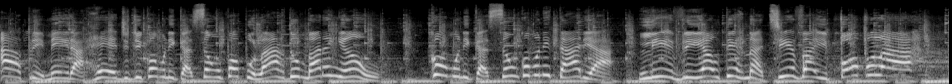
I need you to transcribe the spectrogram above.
a primeira rede de comunicação popular do Maranhão. Comunicação comunitária, livre, alternativa e popular.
